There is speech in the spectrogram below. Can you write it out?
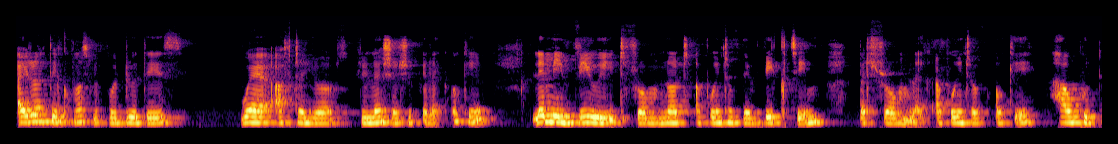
I don't think most people do this, where after your relationship, you're like, okay, let me view it from not a point of the victim, but from like a point of, okay, how could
